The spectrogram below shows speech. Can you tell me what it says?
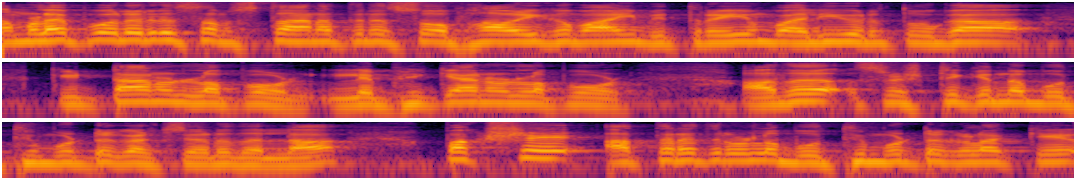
നമ്മളെപ്പോലൊരു സംസ്ഥാനത്തിന് സ്വാഭാവികമായും ഇത്രയും വലിയൊരു തുക കിട്ടാനുള്ളപ്പോൾ ലഭിക്കാനുള്ളപ്പോൾ അത് സൃഷ്ടിക്കുന്ന ബുദ്ധിമുട്ടുകൾ ചെറുതല്ല. പക്ഷേ അത്തരത്തിലുള്ള ബുദ്ധിമുട്ടുകളൊക്കെ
